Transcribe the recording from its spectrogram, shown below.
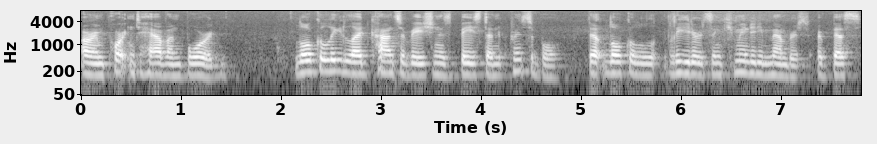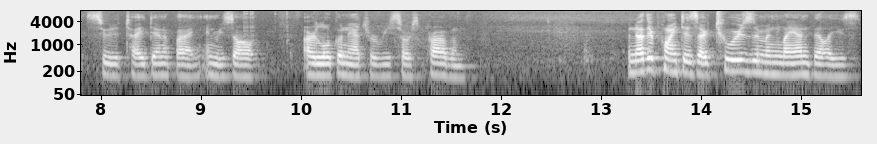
are important to have on board. Locally led conservation is based on the principle that local leaders and community members are best suited to identify and resolve our local natural resource problems. Another point is our tourism and land values.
